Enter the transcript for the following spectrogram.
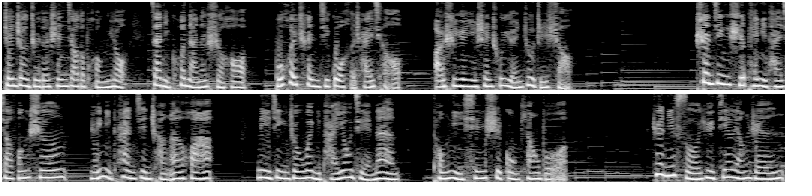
真正值得深交的朋友，在你困难的时候，不会趁机过河拆桥，而是愿意伸出援助之手。顺境时陪你谈笑风生，与你看尽长安花；逆境中为你排忧解难，同你心事共漂泊。愿你所遇皆良人，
